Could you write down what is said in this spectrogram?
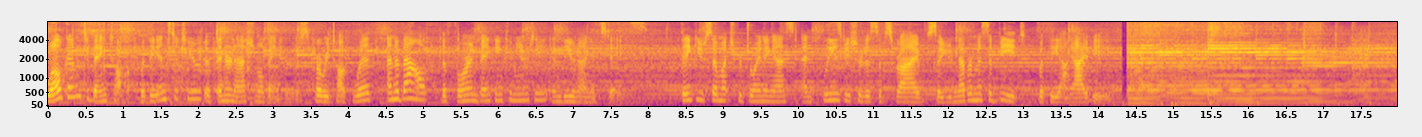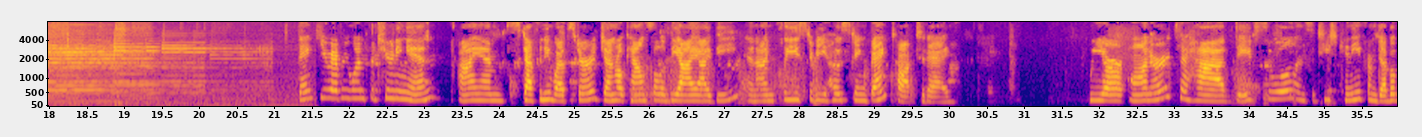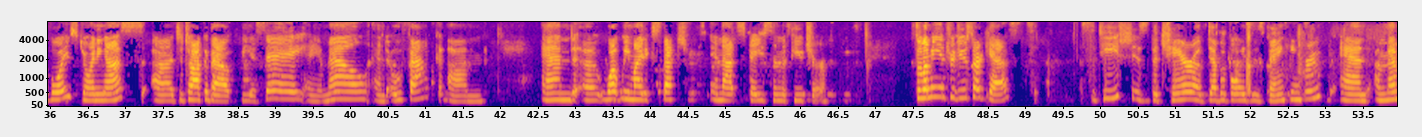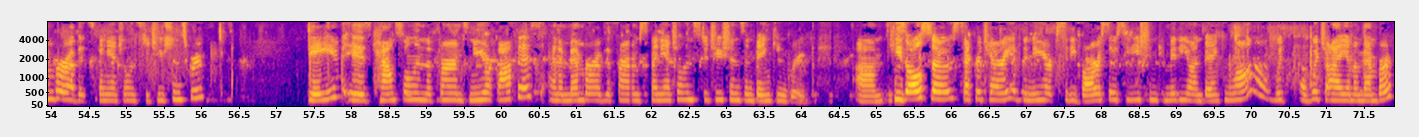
Welcome to Bank Talk with the Institute of International Bankers, where we talk with and about the foreign banking community in the United States. Thank you so much for joining us, and please be sure to subscribe so you never miss a beat with the IIB. Thank you, everyone, for tuning in. I am Stephanie Webster, General Counsel of the IIB, and I'm pleased to be hosting Bank Talk today. We are honored to have Dave Sewell and Satish Kini from Debevoise joining us uh, to talk about BSA, AML, and OFAC, um, and uh, what we might expect in that space in the future. So let me introduce our guests. Satish is the chair of Debevoise's banking group and a member of its financial institutions group. Dave is counsel in the firm's New York office and a member of the firm's financial institutions and banking group. Um, he's also secretary of the New York City Bar Association Committee on Banking Law, which, of which I am a member.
